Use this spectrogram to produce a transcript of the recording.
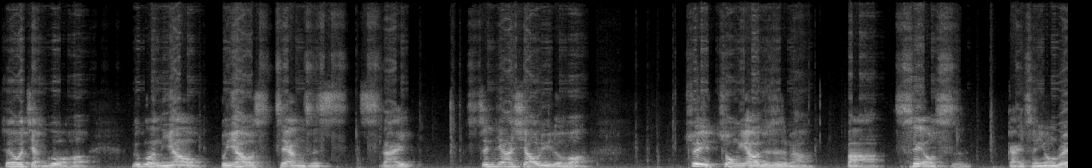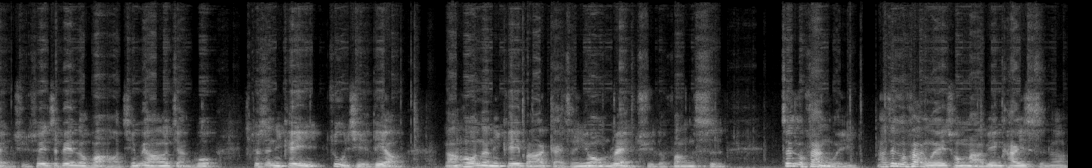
所以我讲过哈，如果你要不要这样子来增加效率的话，最重要就是什么呀？把 sales 改成用 range，所以这边的话哈，前面好像有讲过，就是你可以注解掉，然后呢，你可以把它改成用 range 的方式。这个范围，那这个范围从哪边开始呢？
